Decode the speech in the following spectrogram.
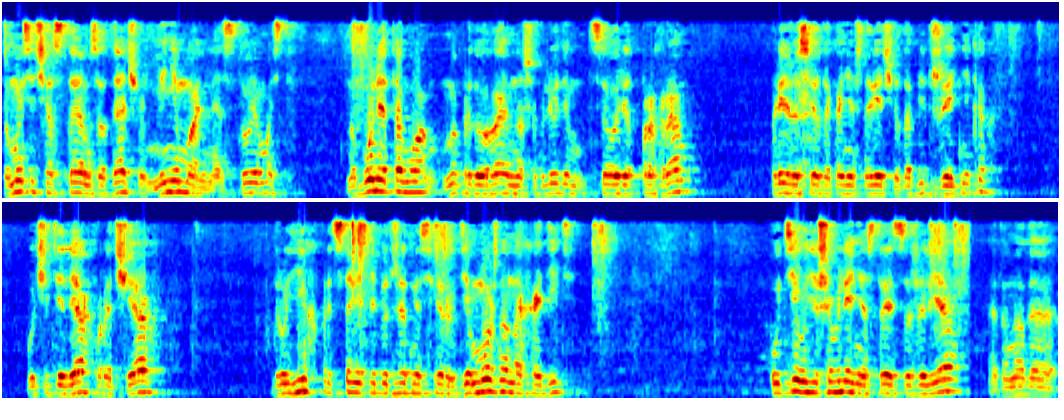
то мы сейчас ставим задачу минимальная стоимость. Но более того, мы предлагаем нашим людям целый ряд программ. Прежде всего, это, конечно, речь идет о бюджетниках, учителях, врачах, других представителей бюджетной сферы, где можно находить пути удешевления строительства жилья. Это надо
